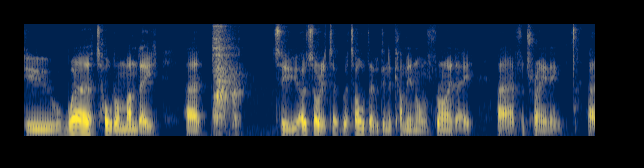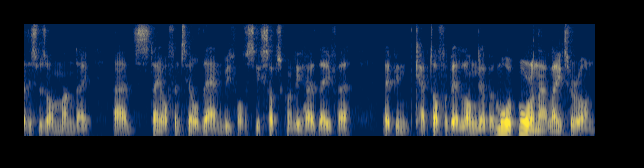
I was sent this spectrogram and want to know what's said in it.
who were told on Monday uh, to oh sorry to, were told they were going to come in on Friday uh, for training. Uh, this was on Monday. Uh, stay off until then. We've obviously subsequently heard they've uh, they've been kept off a bit longer, but more more on that later on.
